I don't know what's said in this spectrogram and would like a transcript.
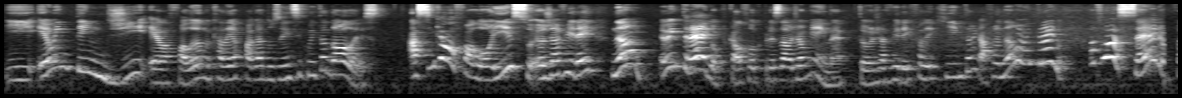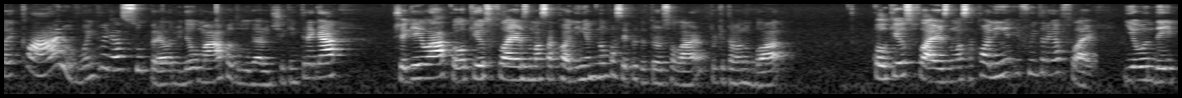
E eu entendi ela falando que ela ia pagar 250 dólares. Assim que ela falou isso, eu já virei, não, eu entrego, porque ela falou que precisava de alguém, né? Então eu já virei e falei que ia entregar. falei, não, eu entrego. Ela falou, ah, sério? Eu falei, claro, vou entregar super. Ela me deu o mapa do lugar onde tinha que entregar. Cheguei lá, coloquei os flyers numa sacolinha, não passei protetor solar, porque tava nublado. Coloquei os flyers numa sacolinha e fui entregar flyer. E eu andei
